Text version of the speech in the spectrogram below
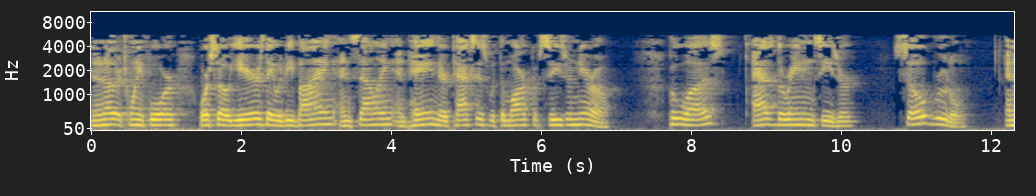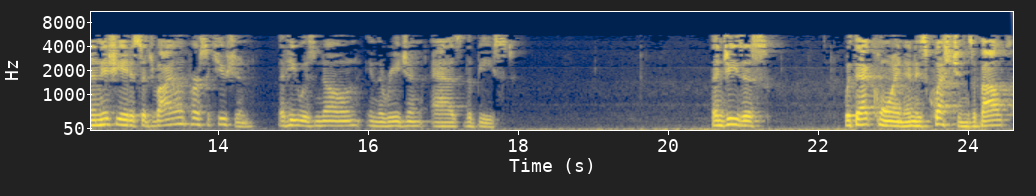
In another 24 or so years, they would be buying and selling and paying their taxes with the mark of Caesar Nero, who was, as the reigning Caesar, so brutal and initiated such violent persecution that he was known in the region as the beast. Then Jesus with that coin and his questions about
